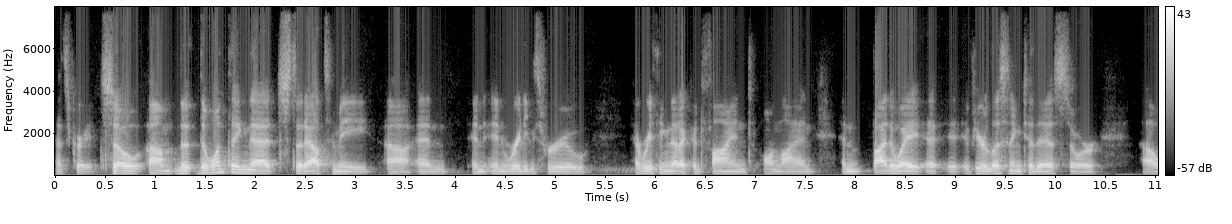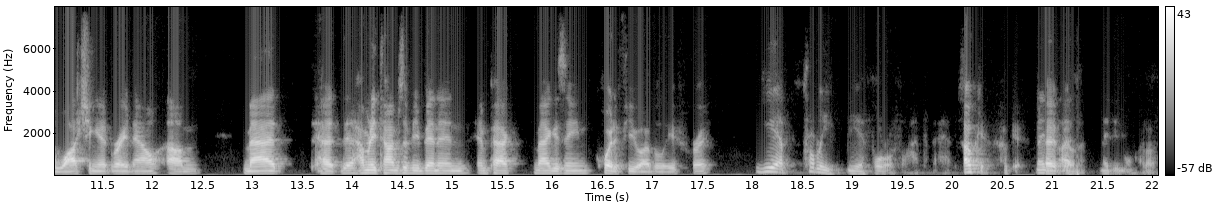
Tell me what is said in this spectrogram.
That's great. So um, the, the one thing that stood out to me uh, and in, in reading through everything that I could find online, and by the way, if you're listening to this or uh, watching it right now, um, Matt, had, how many times have you been in Impact Magazine? Quite a few, I believe, right? Yeah, probably yeah, four or five. Okay, okay. Maybe, uh, maybe more.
